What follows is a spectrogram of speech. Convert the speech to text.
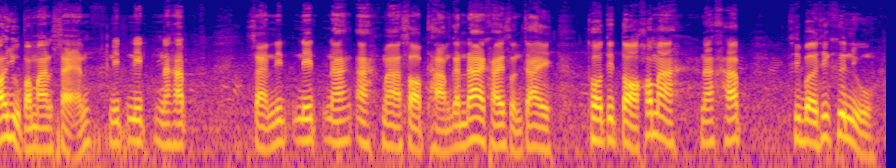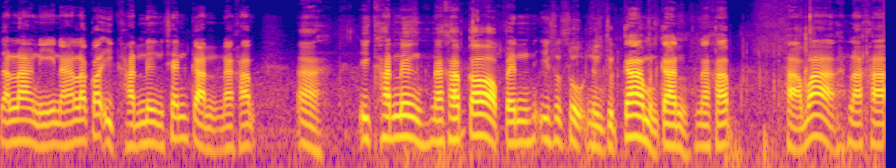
ก็อยู่ประมาณแสนนิดๆนะครับ แสนนิดๆนะอะมาสอบถามกันได้ใครสนใจโทรติดต่อเข้ามานะครับ ที่เบอร์ที่ขึ้นอยู่ด้านล่างนี้นะ แล้วก็อีกคันหนึ่งเช่นกันนะครับอะอีกคันหนึ่งนะครับก็เป็น Isuzu 1.9 เหมือนกันนะครับ ถามว่าราคา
